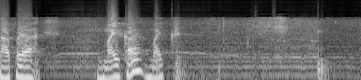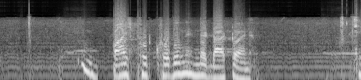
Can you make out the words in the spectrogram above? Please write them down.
આપણા માઇક આવે માઇક પાંચ ફૂટ ખોદીને અંદર દાટો એને પછી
